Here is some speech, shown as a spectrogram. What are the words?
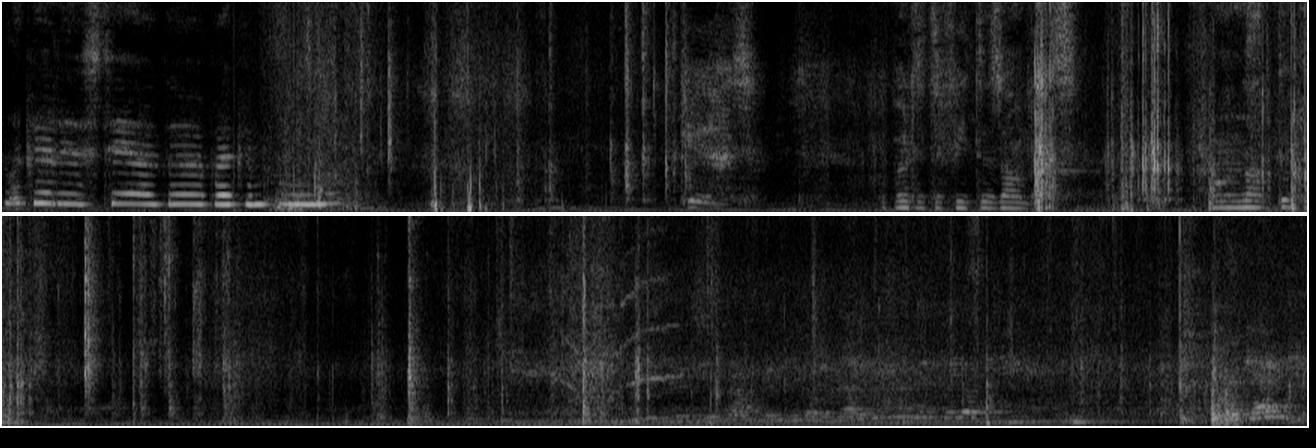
Look at his tail go back and forth. Okay, guys. We're about to defeat the zombies. Unlock the door. Okay.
